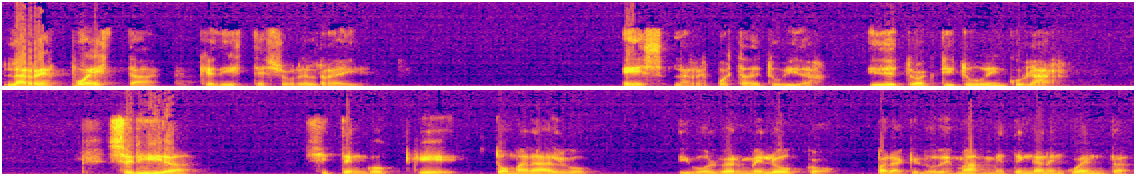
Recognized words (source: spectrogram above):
La respuesta que diste sobre el rey es la respuesta de tu vida y de tu actitud vincular. Sería, si tengo que tomar algo y volverme loco para que los demás me tengan en cuenta,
